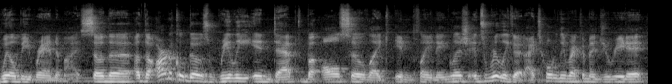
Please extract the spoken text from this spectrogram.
will be randomized. So the the article goes really in depth, but also like in plain English. It's really good. I totally recommend you read it.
